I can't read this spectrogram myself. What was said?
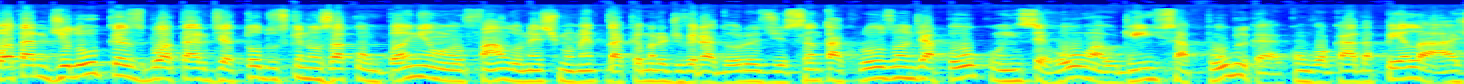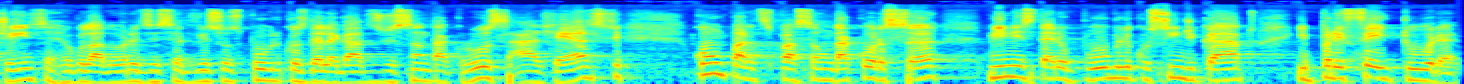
Boa tarde, Lucas. Boa tarde a todos que nos acompanham. Eu falo neste momento da Câmara de Vereadores de Santa Cruz, onde há pouco encerrou uma audiência pública convocada pela Agência Reguladora de Serviços Públicos Delegados de Santa Cruz, a AGEST, com participação da Corsã, Ministério Público, Sindicato e Prefeitura.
